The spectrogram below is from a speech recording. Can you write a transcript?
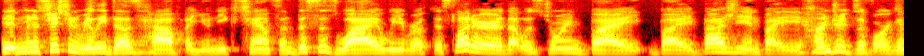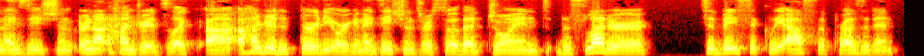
the administration really does have a unique chance. And this is why we wrote this letter that was joined by, by BAJI and by hundreds of organizations, or not hundreds, like uh, 130 organizations or so that joined this letter to basically ask the president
